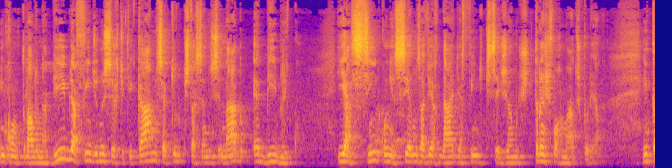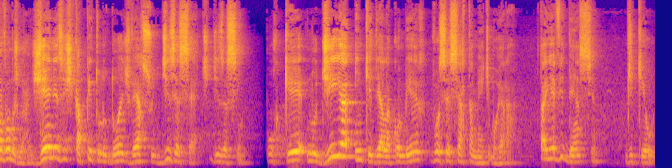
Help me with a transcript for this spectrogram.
encontrá-lo na Bíblia, a fim de nos certificarmos se aquilo que está sendo ensinado é bíblico. E assim conhecermos a verdade, a fim de que sejamos transformados por ela. Então vamos lá, Gênesis capítulo 2, verso 17, diz assim: porque no dia em que dela comer, você certamente morrerá. Está aí a evidência de que, eu,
